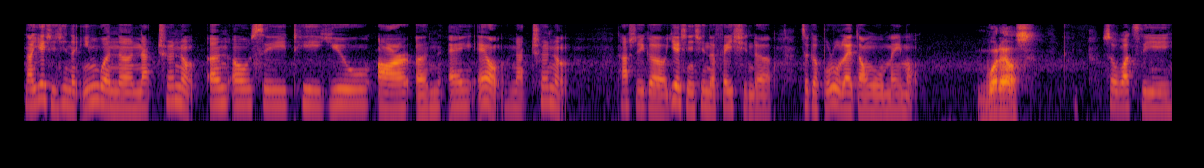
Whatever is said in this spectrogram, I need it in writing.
那夜行性的英文呢？nocturnal，n o c t u r n a l，nocturnal，它是一个夜行性的飞行的这个哺乳类动物 mammal。 What else? So what's the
